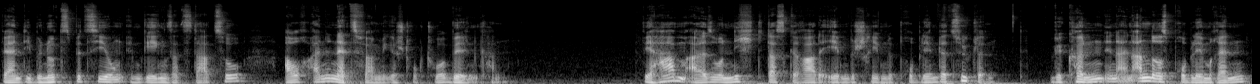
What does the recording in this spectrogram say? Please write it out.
während die Benutzbeziehung im Gegensatz dazu auch eine netzförmige Struktur bilden kann. Wir haben also nicht das gerade eben beschriebene Problem der Zyklen. Wir können in ein anderes Problem rennen,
